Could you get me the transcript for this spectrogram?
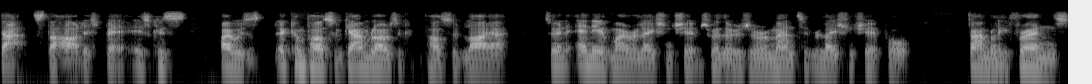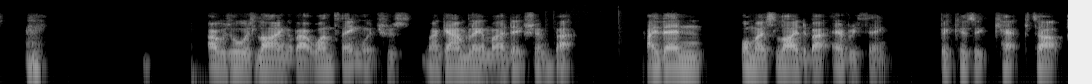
That's the hardest bit, is because I was a compulsive gambler, I was a compulsive liar. So in any of my relationships, whether it was a romantic relationship or family, friends, I was always lying about one thing, which was my gambling and my addiction. But I then almost lied about everything because it kept up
